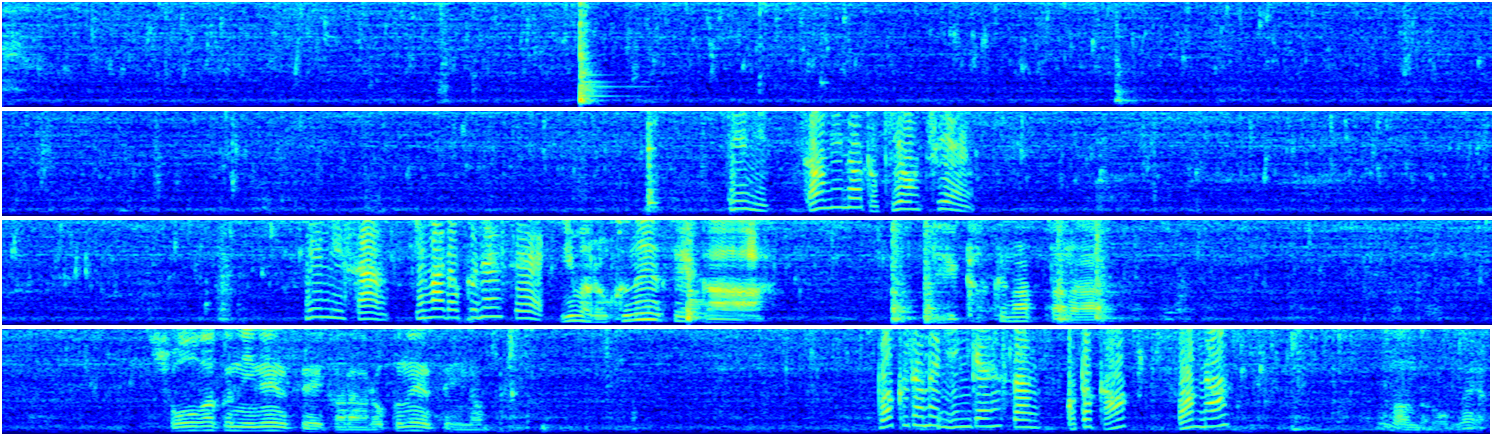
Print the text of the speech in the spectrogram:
三味の時幼稚園ミニさん今6年生。今6年生か。でかくなったな小学2年生から6年生になった。僕ダメ人間さん。男？女？そうなんだろうね。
